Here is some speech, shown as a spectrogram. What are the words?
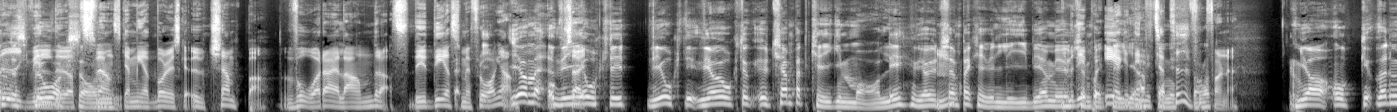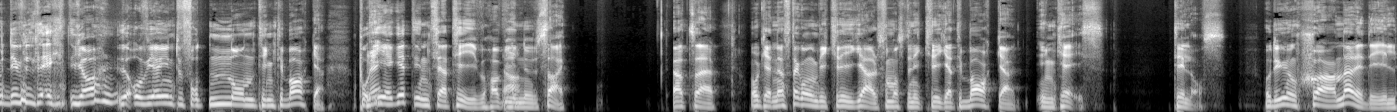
krig vill du att som- svenska medborgare ska utkämpa? Våra eller andras? Det är ju det som är frågan. Ja, men Och vi, här- åkte, vi, åkte, vi har åkt och utkämpat krig i Mali, vi har utkämpat krig i Libyen, vi har Mm. men det är på utkämpat krig eget i initiativ Afghanistan. fortfarande. Ja, och, men det väl, ja, och vi har ju inte fått någonting tillbaka. På Nej. eget initiativ har vi Ja. nu sagt att så här, okej nästa gång vi krigar så måste ni kriga tillbaka in case till oss. Och det är ju en skönare deal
